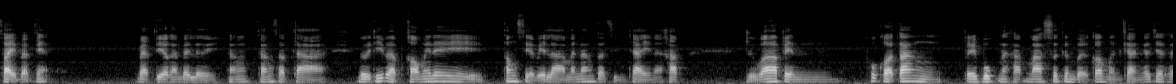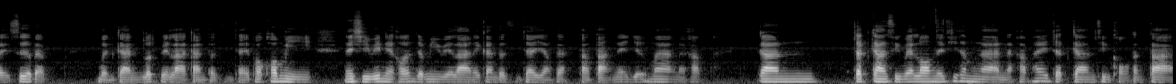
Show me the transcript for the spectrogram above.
ใส่แบบเนี้ยแบบเดียวกันไปเลยทั้งทั้งสัปดาห์ โดยที่แบบเขาไม่ได้ต้องเสียเวลามานั่งตัดสินใจนะครับ หรือว่าเป็นผู้ก่อตั้ง Facebook นะครับมาร์ค ซักเคอร์เบิร์กก็เหมือนกันก็จะใส่เสื้อแบบเหมือนกันลดเวลาการตัดสินใจ เพราะเขามีในชีวิตเนี่ยเขาจะมีเวลาในการตัดสินใจอย่างต่างๆเนี่ยเยอะมากนะครับ การจัดการสิ่งแวดล้อมในที่ทำงานนะครับ ให้จัดการสิ่งของต่าง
